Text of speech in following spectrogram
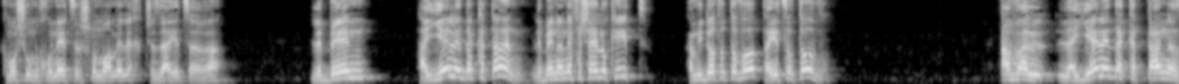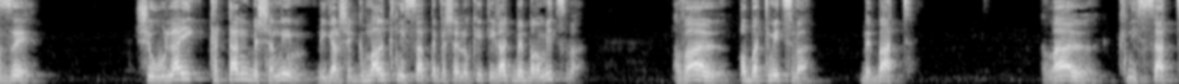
כמו שהוא מכונה אצל שלמה המלך, שזה היצר הרע, לבין הילד הקטן, לבין הנפש האלוקית, המידות הטובות, היצר טוב. אבל לילד הקטן הזה, שאולי קטן בשנים, בגלל שגמר כניסת נפש האלוקית היא רק בבר מצווה, אבל, או בת מצווה, בבת, אבל כניסת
